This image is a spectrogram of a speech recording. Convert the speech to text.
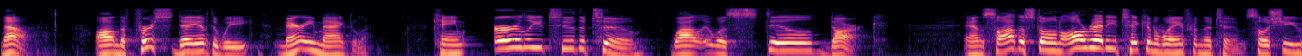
Now, on the first day of the week, Mary Magdalene came early to the tomb while it was still dark and saw the stone already taken away from the tomb. So she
